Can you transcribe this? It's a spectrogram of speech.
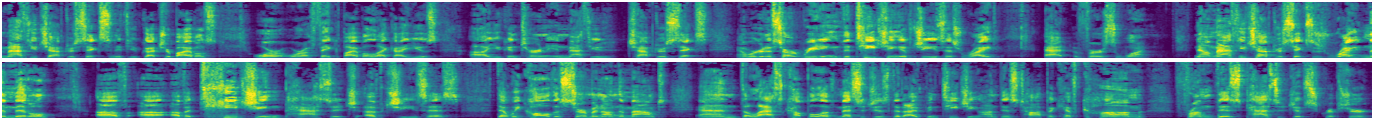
Matthew chapter 6. And if you've got your Bibles or, or a fake Bible like I use, uh, you can turn in Matthew chapter 6. And we're going to start reading the teaching of Jesus right at verse 1. Now, Matthew chapter 6 is right in the middle of, uh, of a teaching passage of Jesus that we call the Sermon on the Mount. And the last couple of messages that I've been teaching on this topic have come from this passage of Scripture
